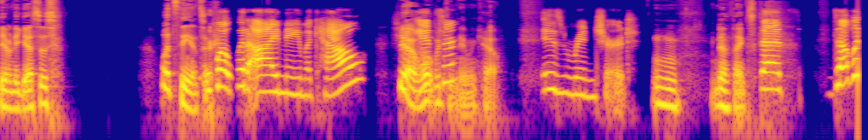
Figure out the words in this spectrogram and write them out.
Do you have any guesses? What's the answer? What would I name a cow? yeah, the what would you name a cow? Is Wrinchard. Mm, no, thanks. That's W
